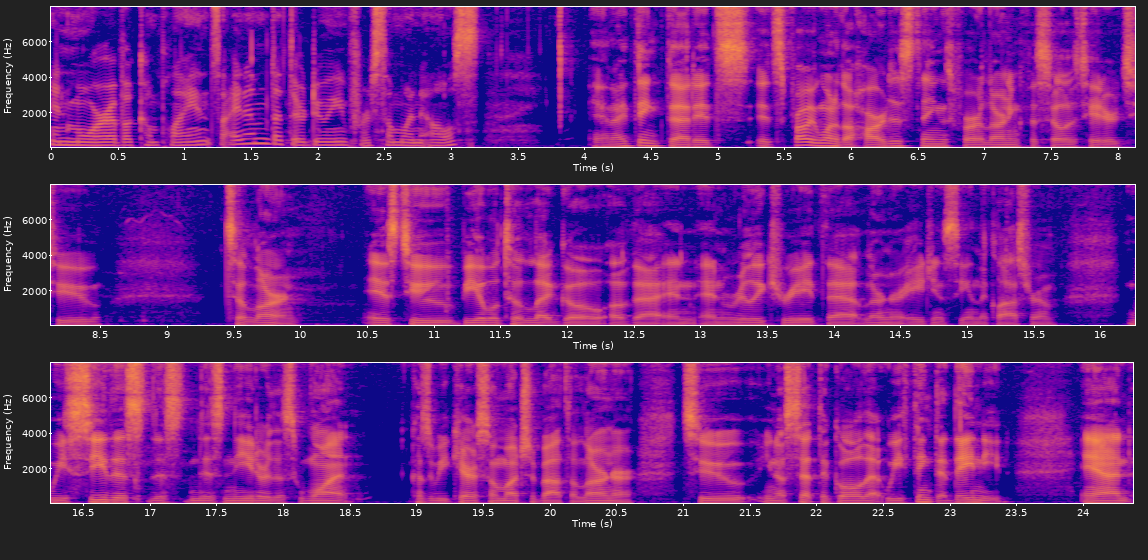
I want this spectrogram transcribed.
and more of a compliance item that they're doing for someone else. And I think that it's it's probably one of the hardest things for a learning facilitator to to learn is to be able to let go of that and, and really create that learner agency in the classroom. We see this this this need or this want because we care so much about the learner to you know set the goal that we think that they need. And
